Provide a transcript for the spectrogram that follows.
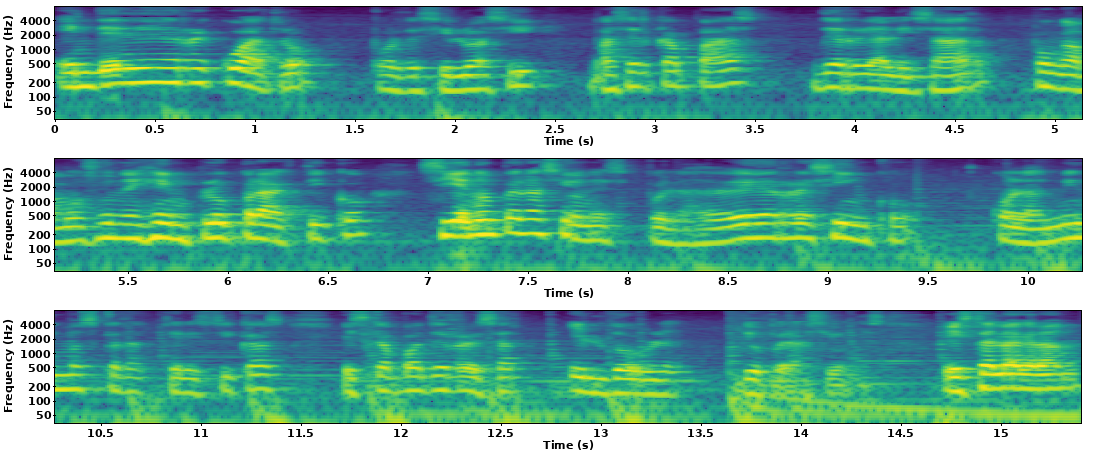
En DDR4, por decirlo así, va a ser capaz de realizar, pongamos un ejemplo práctico, 100 operaciones, pues la DDR5 con las mismas características es capaz de realizar el doble de operaciones. Esta es la gran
